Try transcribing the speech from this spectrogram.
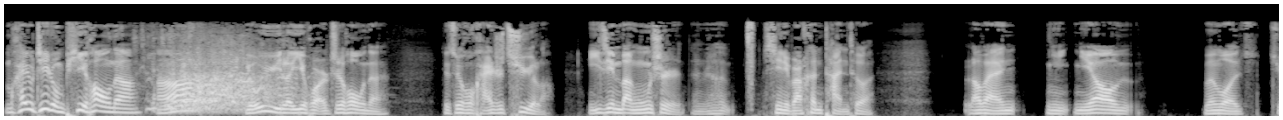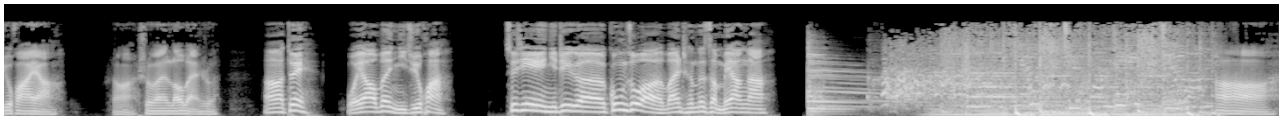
么还有这种癖好呢？啊？犹豫了一会儿之后呢，就最后还是去了。一进办公室，心里边很忐忑。老板，你你要吻我菊花呀，是吧？说完，老板说：“啊，对，我要问你一句话，最近你这个工作完成的怎么样啊？” 啊，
